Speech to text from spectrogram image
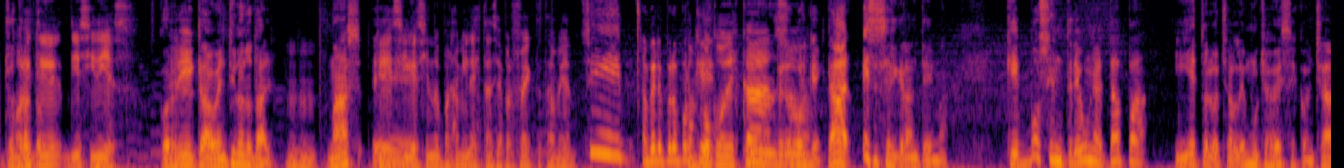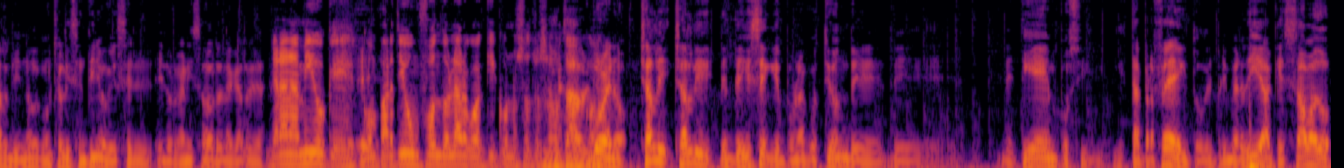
yo trato, Corriste 10 y 10. Corrí, claro, 21 en total. Más. Que eh, sigue siendo para mí la distancia perfecta también. Sí, a ver, pero ¿por Con qué? poco descanso. Pero, pero ¿por qué? Claro, ese es el gran tema. Que vos entre una etapa, y esto lo charlé muchas veces con Charlie, ¿no? Con Charlie Centino, que es el, el organizador de la carrera. gran amigo que Eh, compartió un fondo largo aquí con nosotros. Notable. Bueno, Charlie, Charlie te dice que por una cuestión de, de- de tiempos y, y está perfecto, el primer día, que es sábado,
